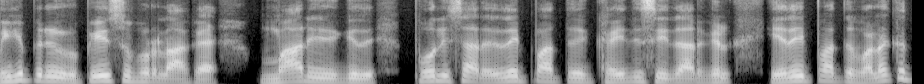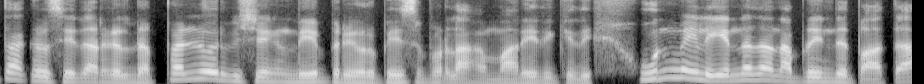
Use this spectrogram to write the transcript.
மிகப்பெரிய ஒரு பேசுபொருளாக மாறி இருக்குது போலீசார் எதை பார்த்து கைது செய்தார்கள் எதை பார்த்து வழக்கு தாக்கல் செய்தார்கள் என்ற பல்வேறு விஷயங்கள் மிகப்பெரிய ஒரு பேசுபொருளாக மாறி இருக்குது உண்மையில என்னதான் அப்படின்னு பார்த்தா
